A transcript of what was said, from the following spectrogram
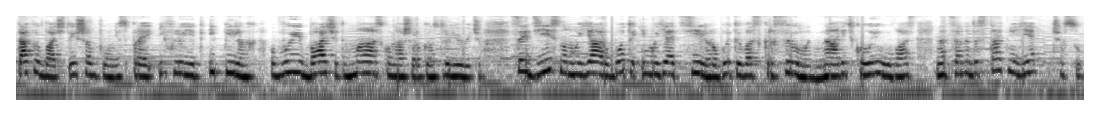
Так ви бачите і шампунь, і спрей, і флюїд, і пілінг. Ви бачите маску нашу реконструюючу. Це дійсно моя робота і моя ціль робити вас красивими, навіть коли у вас на це недостатньо є часу.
